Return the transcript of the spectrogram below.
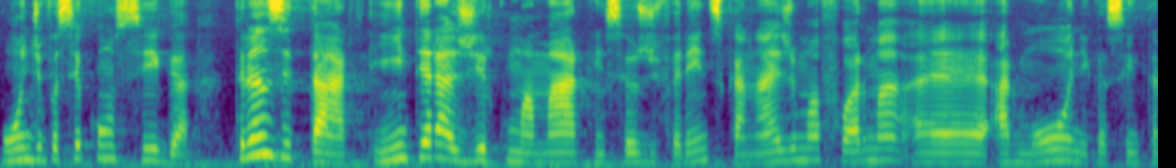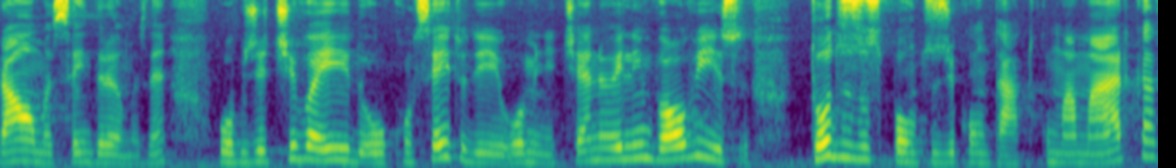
onde você consiga transitar e interagir com uma marca em seus diferentes canais de uma forma é, harmônica, sem traumas, sem dramas, né? O objetivo aí, o conceito de omnichannel, ele envolve isso, todos os pontos de contato com uma marca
